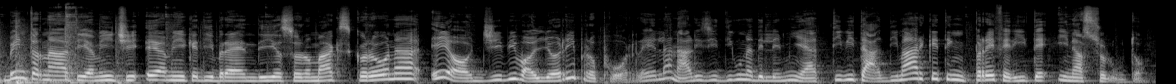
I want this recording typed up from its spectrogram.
Bentornati amici e amiche di Brandy, io sono Max Corona e oggi vi voglio riproporre l'analisi di una delle mie attività di marketing preferite in assoluto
